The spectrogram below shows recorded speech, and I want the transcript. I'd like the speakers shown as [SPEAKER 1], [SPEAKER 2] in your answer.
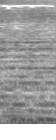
[SPEAKER 1] Oh,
